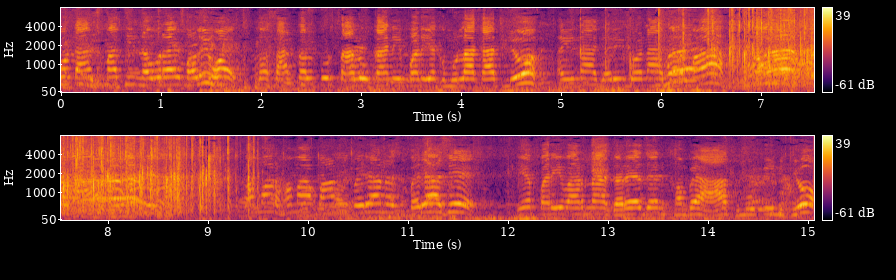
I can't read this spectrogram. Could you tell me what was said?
છીએ ડિસ્કો ડાન્સમાંથી નવરાય મળી હોય તો સાંતલપુર તાલુકાની પણ એક મુલાકાત લ્યો. અહીંના ગરીબોના ઘરમાં કમર હમા પાણી ભર્યા ભર્યા છે. એ પરિવારના ઘરે જઈને ખંભે હાથ મૂકીને કયો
